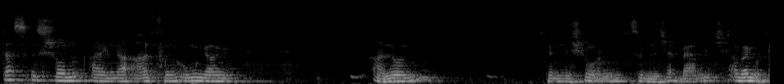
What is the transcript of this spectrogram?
Das ist schon eine Art von Umgang, also finde ich schon ziemlich erbärmlich, aber gut.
